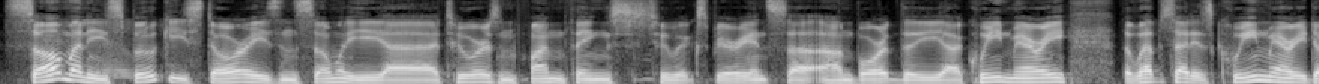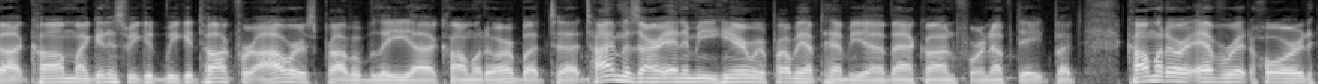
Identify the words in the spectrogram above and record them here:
So many spooky stories and so many uh, tours and fun things to experience uh, on board the uh, Queen Mary. The website is queenmary.com. My goodness, we could we could talk for hours probably, uh, Commodore, but uh, time is our enemy here. We'll probably have to have you uh, back on for an update. But Commodore Everette Hoard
